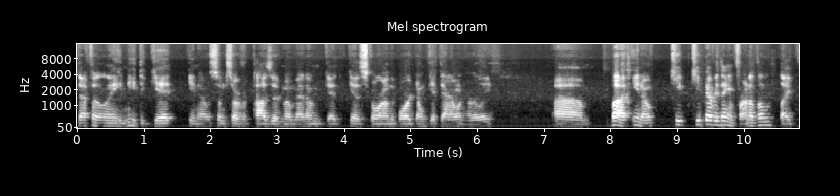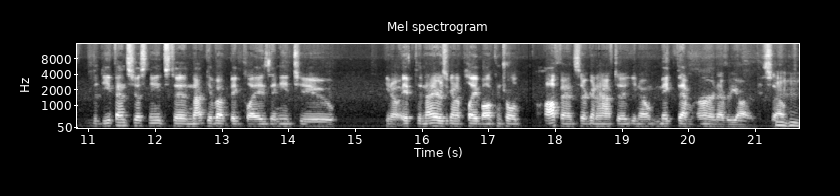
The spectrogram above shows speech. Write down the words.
definitely need to get you know some sort of positive momentum. Get get a score on the board. Don't get down early. Um, but you know keep keep everything in front of them. Like the defense just needs to not give up big plays. They need to, you know, if the Niners are going to play ball controlled offense, they're going to have to, you know, make them earn every yard. So, mm-hmm.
